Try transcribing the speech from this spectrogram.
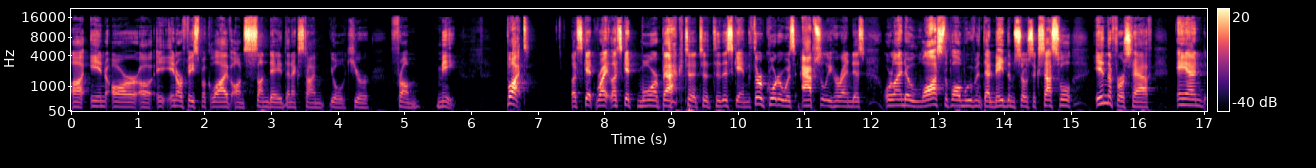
uh, in our uh, in our Facebook Live on Sunday. The next time you'll hear from me, but let's get right. Let's get more back to, to, to this game. The third quarter was absolutely horrendous. Orlando lost the ball movement that made them so successful in the first half, and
